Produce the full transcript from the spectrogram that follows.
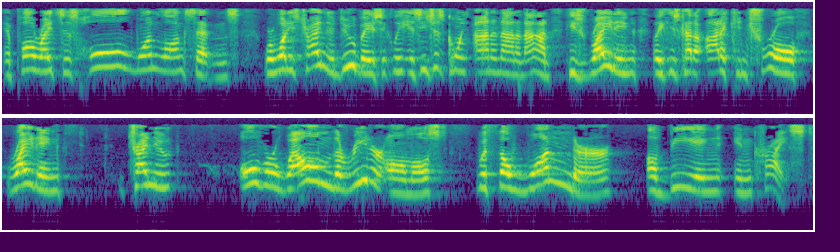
And Paul writes this whole one long sentence where what he's trying to do basically is he's just going on and on and on. He's writing like he's kind of out of control, writing, trying to overwhelm the reader almost with the wonder of being in Christ.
